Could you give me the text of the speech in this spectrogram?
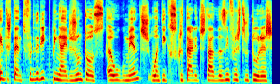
Entretanto, Frederico Pinheiro juntou-se a Hugo Mendes, o antigo secretário de Estado das Infraestruturas,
